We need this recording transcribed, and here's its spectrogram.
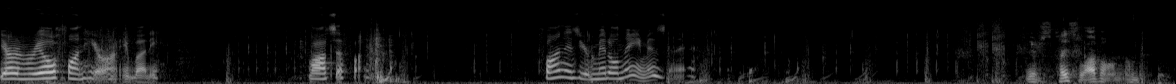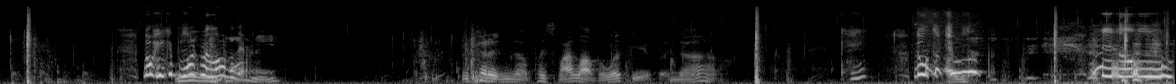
You're in real fun here, aren't you, buddy? Lots of fun. Fun is your middle name, isn't it? You just place lava on them. No, he can block my lava there. me. You could have, you know, placed my lava with you, but no. Okay. No, the tulip. Oh.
